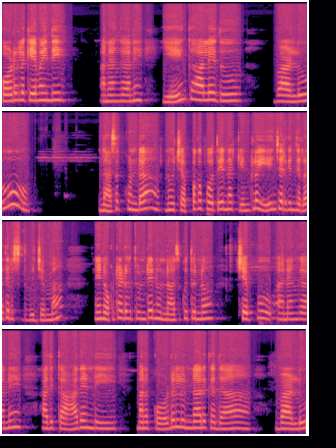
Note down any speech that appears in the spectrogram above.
కోడళ్ళకి ఏమైంది అనగానే ఏం కాలేదు. వాళ్ళు నసక్కుండా నువ్వు చెప్పకపోతే నాకు ఇంట్లో ఏం జరిగింది? ఎలా తెలుస్తుంది బుజ్జమ్మ? నేను ఒకటి అడుగుతుంటే నువ్వు నసుకుతున్నావు. చెప్పు అనగానే అది కాదండి మన కోడళ్ళు ఉన్నారు కదా. వాళ్ళు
